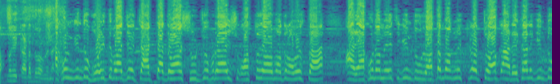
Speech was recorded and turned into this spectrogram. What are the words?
আপনাকে কাটাতে হবে না। এখন কিন্তু ঘড়িতে বাজে চারটা দশ সূর্য প্রায় অস্ত যাওয়ার মতন অবস্থা। আর এখন আমি এসেছি কিন্তু লতা মঙ্গেশকর চক, আর এখানে কিন্তু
